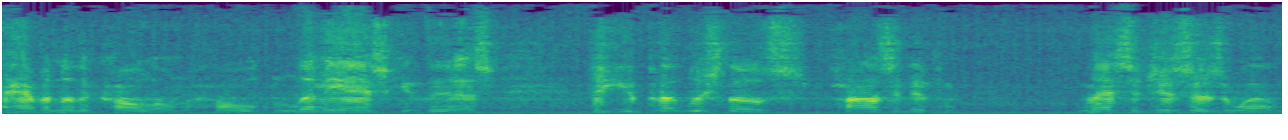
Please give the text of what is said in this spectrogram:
have another call on hold. Let me ask you this. Do you publish those positive messages as well?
